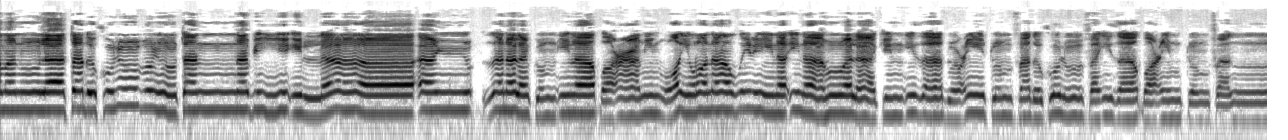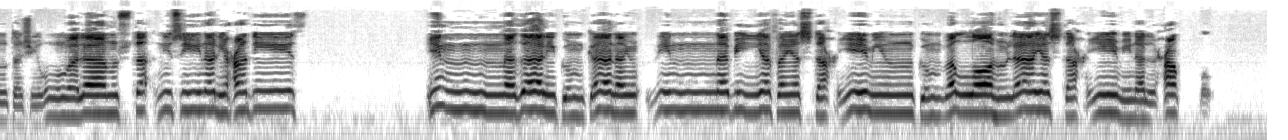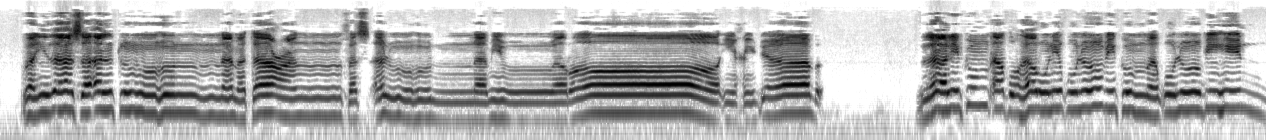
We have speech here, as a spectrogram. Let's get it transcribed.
آمنوا لا تدخلوا بيوت النبي إلا أن يؤذن لكم إلى طعام غير ناظرين إناه ولكن إذا دعيتم فادخلوا فإذا طعمتم فانتشروا ولا مستأنسين لحديث. إن ذلكم كان يؤذي النبي فيستحيي منكم والله لا يستحيي من الحق. وإذا سألتموهن متاعا فاسألوهن من وراء حجاب ذلكم أطهر لقلوبكم وقلوبهن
